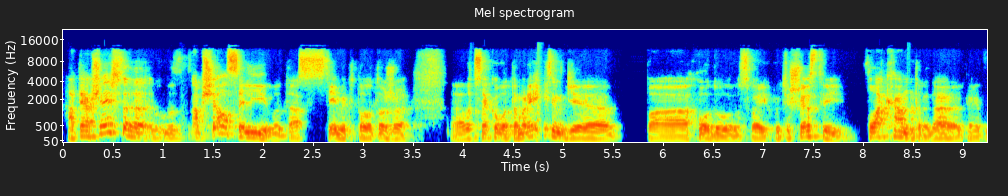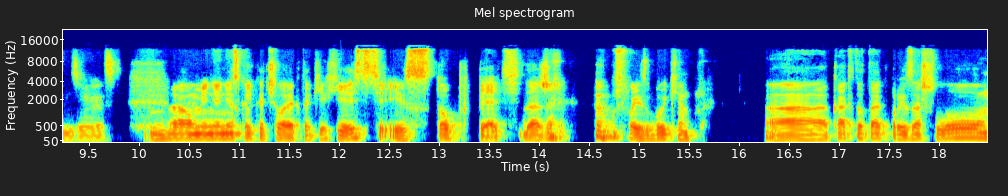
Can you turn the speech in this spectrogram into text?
А ты общаешься, общался ли вот, да, с теми, кто тоже э, высоко в этом рейтинге по ходу своих путешествий? Флагхантеры, да, как это называется? Да, у меня несколько человек таких есть из топ-5 даже в Фейсбуке. А, как-то так произошло,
